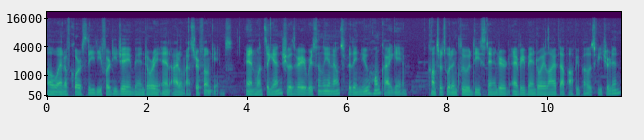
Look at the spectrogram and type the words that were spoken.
Oh, and of course the D4DJ, Bandori, and Idolmaster phone games. And once again, she was very recently announced for the new Honkai game. Concerts would include the standard Every Bandori Live that Poppy Po is featured in,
